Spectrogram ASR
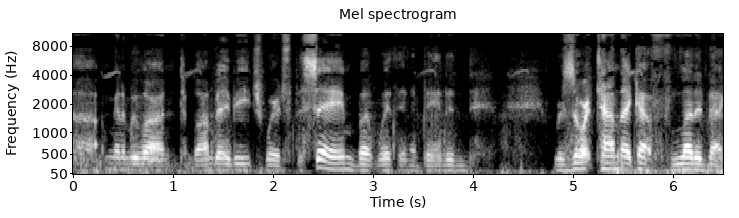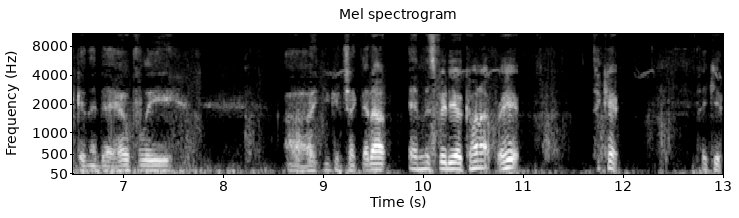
Uh, I'm going to move on to Bombay Beach, where it's the same, but with an abandoned resort town that got flooded back in the day. Hopefully, uh, you can check that out in this video coming up right here. Take care. Thank you.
